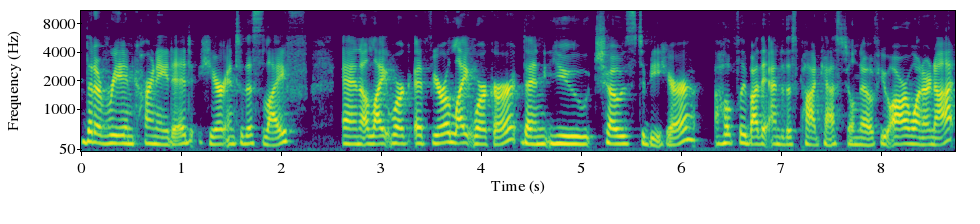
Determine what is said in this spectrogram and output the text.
that have reincarnated here into this life. And a light work, if you're a light worker, then you chose to be here. Hopefully, by the end of this podcast, you'll know if you are one or not.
